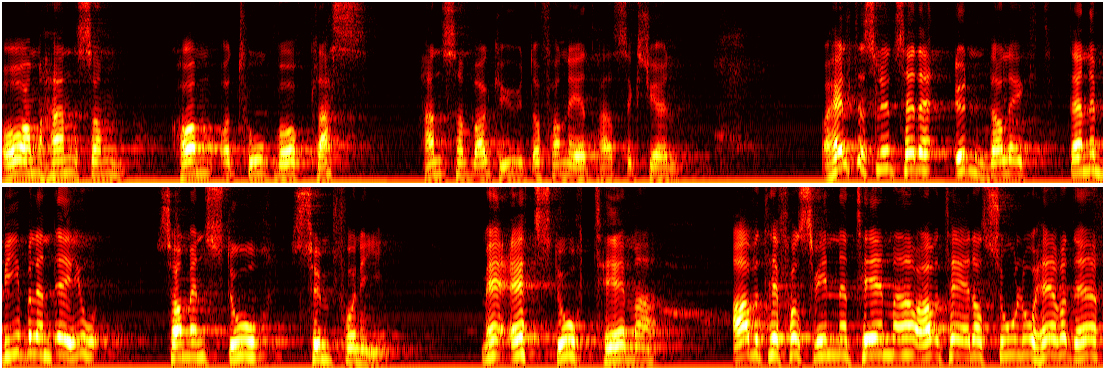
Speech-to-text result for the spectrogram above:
og om han som kom og tok vår plass, han som var Gud og fornedra seg sjøl. Og helt til slutt så er det underlig denne Bibelen det er jo som en stor symfoni med ett stort tema. Av og til forsvinner temaet, av og til er det solo her og der.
